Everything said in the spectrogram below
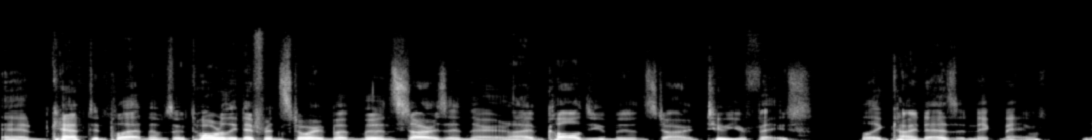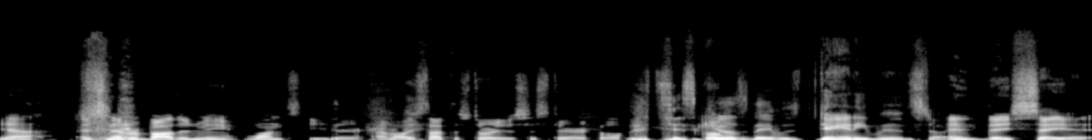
and Captain Platinum's a totally different story. But Moonstar's in there, and I've called you Moonstar to your face, like kind of as a nickname. yeah, it's never bothered me once either. I've always thought the story was hysterical. his Well- girl's name was Danny Moonstar. And they say it,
